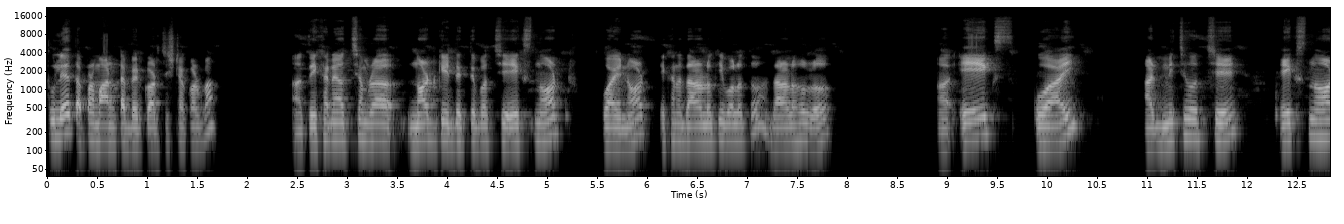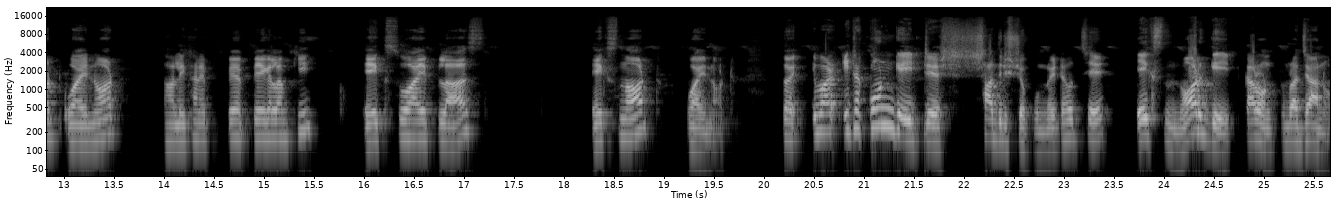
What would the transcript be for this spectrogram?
তুলে তারপর মানটা বের করার চেষ্টা করবা। তো এখানে হচ্ছে আমরা নট গেট দেখতে পাচ্ছি এক্স নট ওয়াই নট এখানে দাঁড়াল কি বলতো? দাঁড়াল হলো এক্স ওয়াই আর নিচে হচ্ছে এক্স নট ওয়াই নট তাহলে এখানে পেয়ে গেলাম কি? X Y plus X not Y not তো এবার এটা কোন গেটের সাদৃশ্যপূর্ণ? এটা হচ্ছে এক্স নর গেট কারণ তোমরা জানো,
